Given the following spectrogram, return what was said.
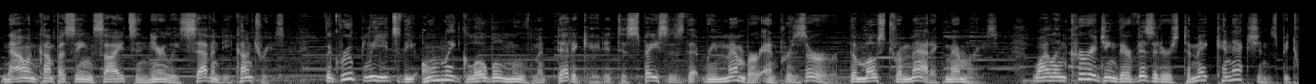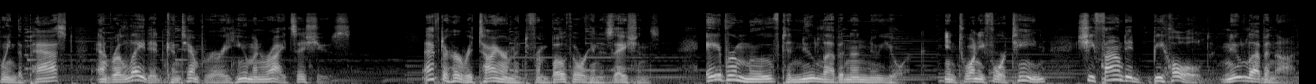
Now encompassing sites in nearly 70 countries, the group leads the only global movement dedicated to spaces that remember and preserve the most traumatic memories, while encouraging their visitors to make connections between the past and related contemporary human rights issues. After her retirement from both organizations, Abram moved to New Lebanon, New York. In 2014, she founded Behold, New Lebanon,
